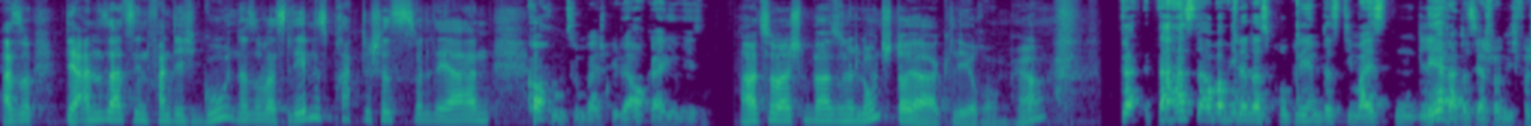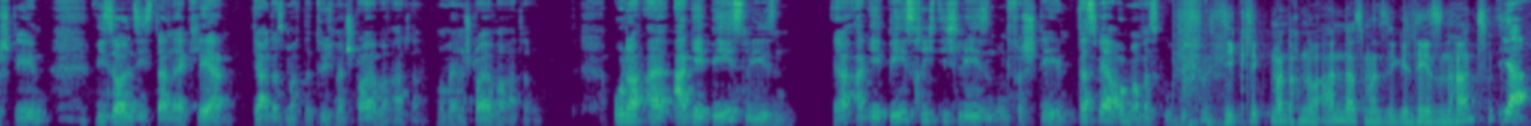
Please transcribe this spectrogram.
Also der Ansatz, den fand ich gut, ne, so was Lebenspraktisches zu lernen. Kochen zum Beispiel wäre auch geil gewesen. Aber zum Beispiel mal so eine Lohnsteuererklärung, ja. Da, da hast du aber wieder das Problem, dass die meisten Lehrer das ja schon nicht verstehen. Wie sollen sie es dann erklären? Ja, das macht natürlich mein Steuerberater oder meine Steuerberaterin. Oder äh, AGBs lesen. Ja, AGBs richtig lesen und verstehen. Das wäre auch mal was Gutes. Die klickt man doch nur an, dass man sie gelesen hat. Ja,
